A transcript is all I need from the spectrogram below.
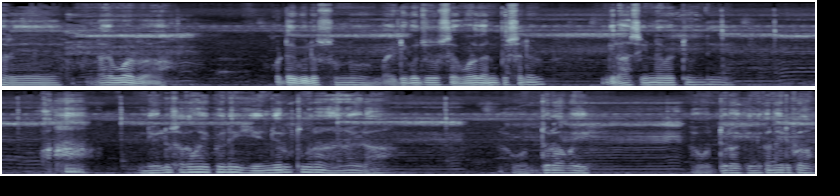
అరే ఎవడరా ఒకటే పిలుస్తుండు బయటికి వచ్చి చూస్తే ఎవడు కనిపిస్తలేడు. గ్లాస్ ఇన్న పెట్టి ఉంది. ఆహా! నీళ్ళు సగం అయిపోయినాయి. ఏం జరుగుతుందిరా నాయన ఇడ వద్దురా పోయి వద్దురా కిందకన్నా వెళ్ళిపోదాం.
